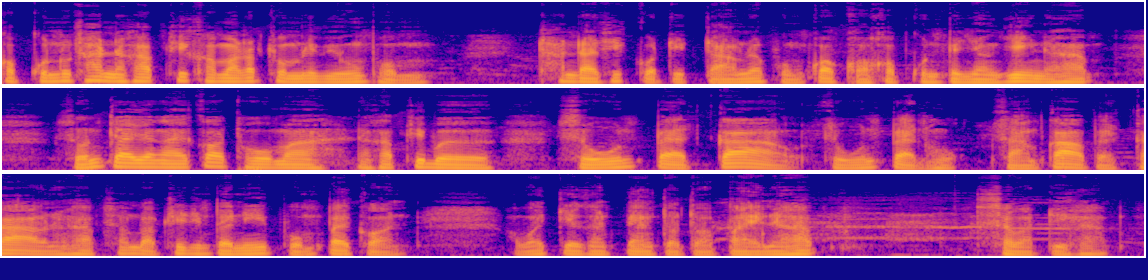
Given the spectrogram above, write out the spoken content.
ขอบคุณทุกท่านนะครับ ที่เข้ามารับชมรีวิวของผม ท่านใดที่กดติดตามแล้วผมก็ขอขอบคุณเป็นอย่างยิ่งนะครับ สนใจยังไงก็โทรมานะครับ ที่เบอร์ 0890863989 นะครับสำหรับที่ดินแปลงนี้ผมไปก่อน เอาไว้เจอกันแปลงต่อๆไปนะครับ สวัสดีครับ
